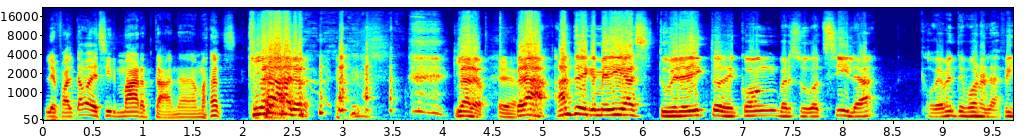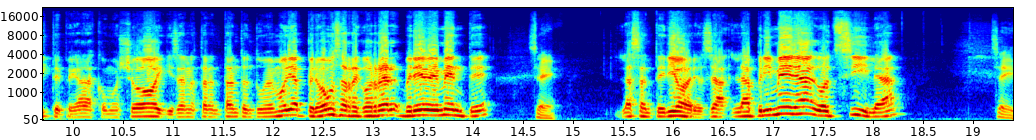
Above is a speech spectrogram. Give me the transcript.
le faltaba decir Marta nada más. Claro. claro. Eh. Esperá, antes de que me digas tu veredicto de Kong versus Godzilla, obviamente vos no las viste pegadas como yo y quizás no están tanto en tu memoria, pero vamos a recorrer brevemente Sí, las anteriores. O sea, la primera, Godzilla, sí.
